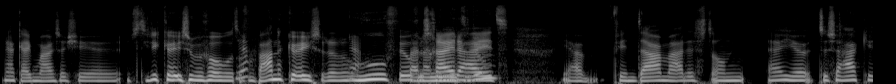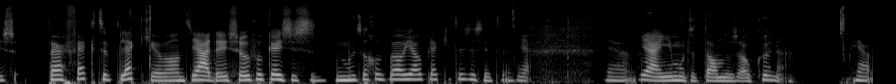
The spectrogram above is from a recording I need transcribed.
Ja. Kijk maar eens als je een studiekeuze bijvoorbeeld Ja. of een banenkeuze, dan hoeveel Bijna verscheidenheid. Ja, vind daar maar dus dan hè, je tussen haakjes perfecte plekje. Want ja, er is zoveel keuzes, er moet toch ook wel jouw plekje tussen zitten. Ja. Ja, ja, en je moet het dan dus ook kunnen. ja.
